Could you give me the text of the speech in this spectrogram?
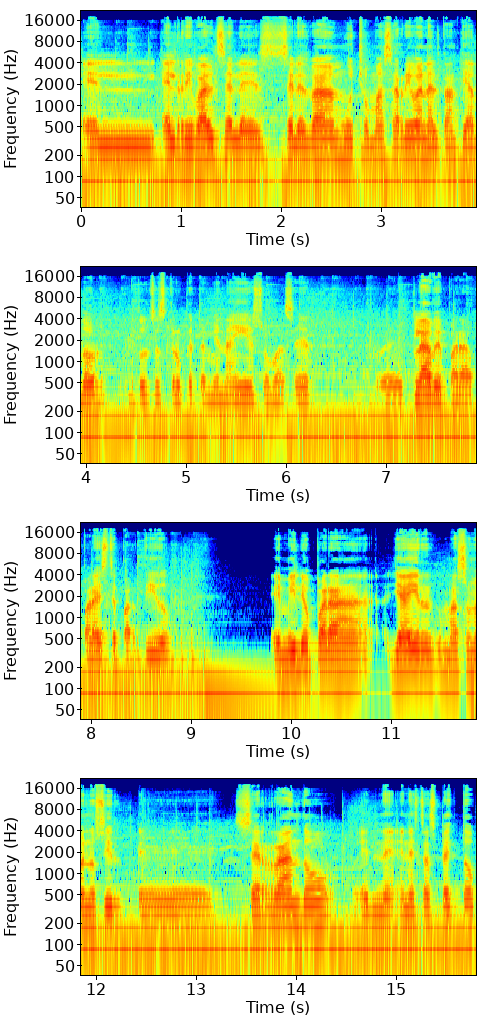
el, rival se les, se les va mucho más arriba en el tanteador. Entonces creo que también ahí eso va a ser eh, clave para, este partido. Emilio, para ya ir más o menos ir eh, cerrando en, este aspecto,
